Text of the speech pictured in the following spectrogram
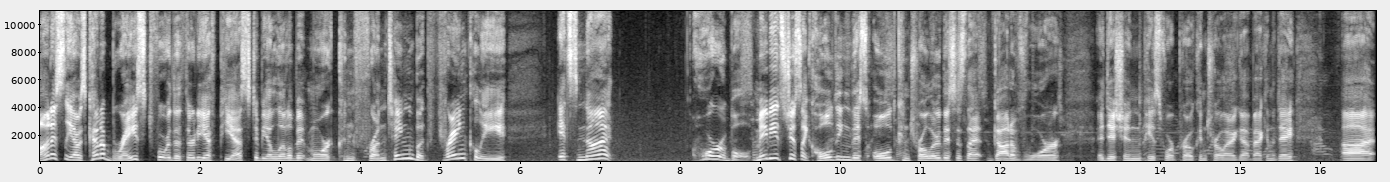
Honestly, I was kind of braced for the 30 FPS to be a little bit more confronting, but frankly, it's not horrible. Maybe it's just like holding this old controller. This is that God of War edition PS4 Pro controller I got back in the day. Uh,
